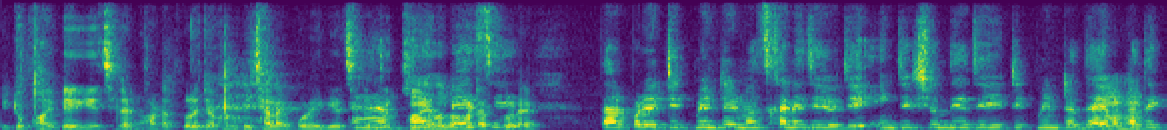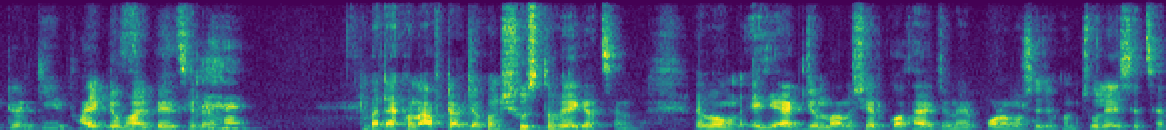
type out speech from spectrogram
একটু ভয় পেয়ে গিয়েছিলেন হঠাৎ করে যখন বিছানায় পড়ে গিয়েছিলেন যে হ্যাঁ, কি হলো হঠাৎ করে? তারপরে ট্রিটমেন্টের মাঝখানে যে যে ইনজেকশন দিয়ে যে ট্রিটমেন্টটা দেয়। ওটাতে একটু আর কি ভয় একটু ভয় পেয়েছিলেন। হ্যাঁ। বাট এখন আফটার যখন সুস্থ হয়ে গেছেন এবং এই যে একজন মানুষের কথা একজনের পরামর্শে যখন চলে এসেছেন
